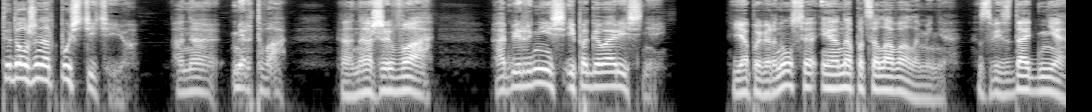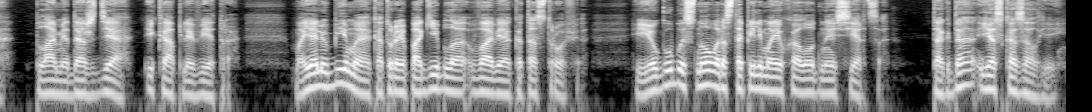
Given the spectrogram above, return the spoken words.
Ты должен отпустить ее. Она мертва. Она жива. Обернись и поговори с ней. Я повернулся, и она поцеловала меня. Звезда дня, пламя дождя и капля ветра. Моя любимая, которая погибла в авиакатастрофе. Ее губы снова растопили мое холодное сердце. Тогда я сказал ей,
